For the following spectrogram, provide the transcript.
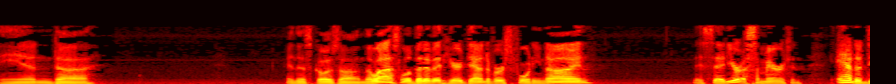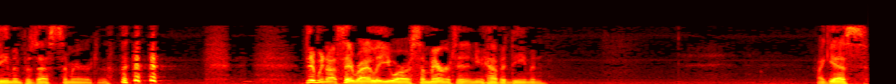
And uh, and this goes on. The last little bit of it here, down to verse 49. They said, You're a Samaritan and a demon possessed Samaritan. Did we not say rightly, you are a Samaritan and you have a demon? I guess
